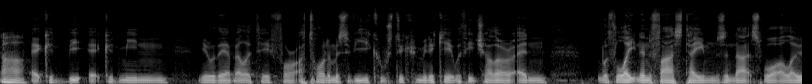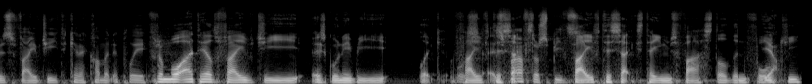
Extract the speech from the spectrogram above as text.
Uh-huh. It could be, it could mean, you know, the ability for autonomous vehicles to communicate with each other in with lightning fast times, and that's what allows five G to kind of come into play. From what I'd heard, five G is going to be like Well, five it's- to it's six, speeds. five to six times faster than four G.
